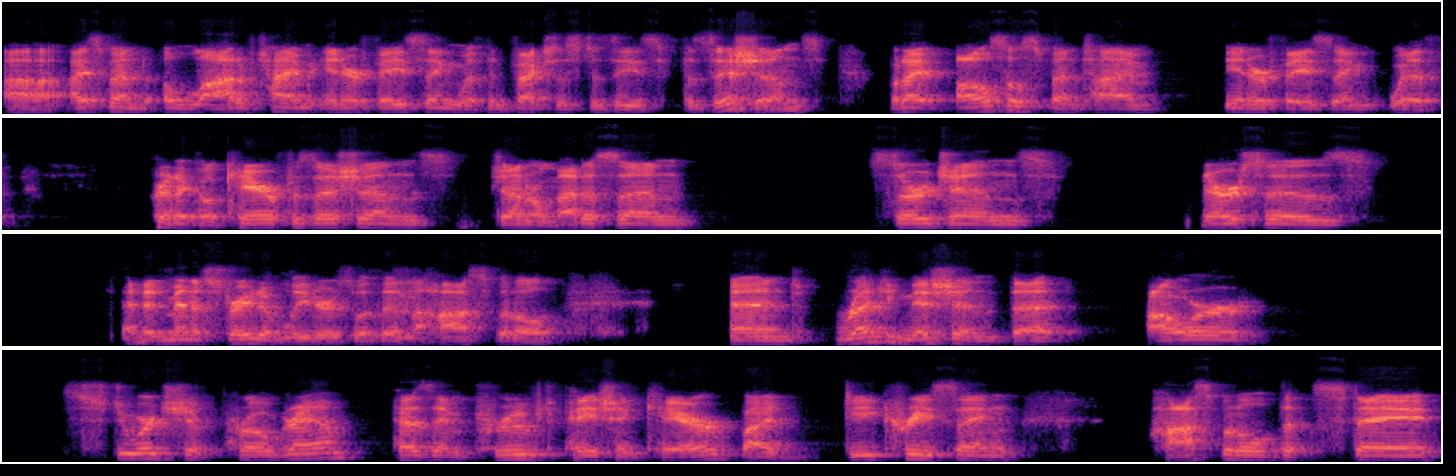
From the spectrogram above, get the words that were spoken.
Uh, I spend a lot of time interfacing with infectious disease physicians, but I also spend time interfacing with critical care physicians, general medicine, surgeons, nurses, and administrative leaders within the hospital. And recognition that our stewardship program has improved patient care by decreasing hospital stay,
